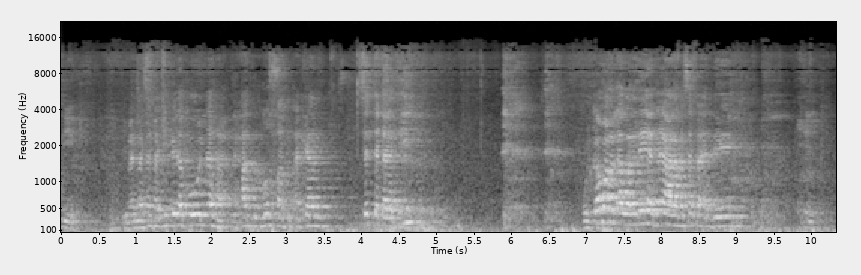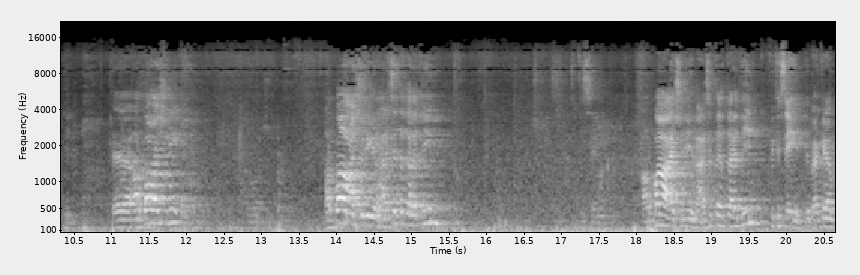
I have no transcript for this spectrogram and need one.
60 يبقى المسافة دي كده كلها لحد النص هتبقى كام؟ 36 والكاميرا الأولانية جاية على مسافة قد إيه؟ آه 24 24 على 36 24 على 36 في 90 تبقى كام؟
